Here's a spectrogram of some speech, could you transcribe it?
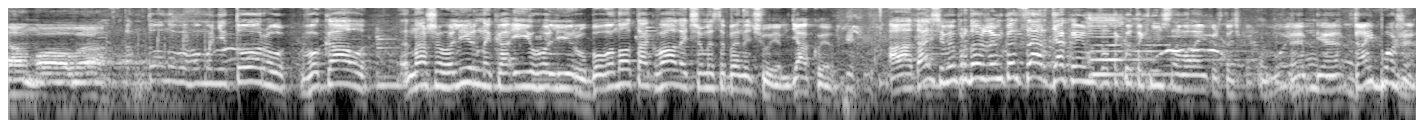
рідная мова. Тонового монітору вокал нашого лірника і його ліру, бо воно так валить, що ми себе не чуємо. Дякую. А далі ми продовжуємо концерт. Дякуємо за таку технічну маленьку штучку. Е, е, Дай Боже,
